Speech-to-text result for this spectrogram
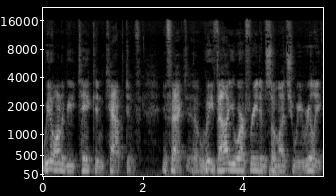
We don't want to be taken captive. In fact, uh, we value our freedom so much, we really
